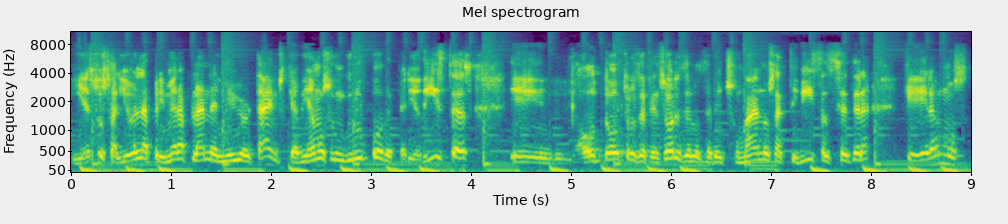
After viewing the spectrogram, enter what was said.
Y eso salió en la primera plana del New York Times, que habíamos un grupo de periodistas, eh, otros defensores de los derechos humanos, activistas, etcétera, que éramos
